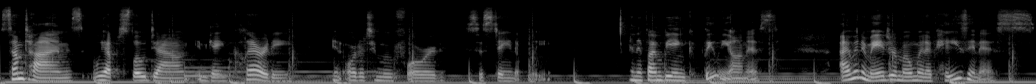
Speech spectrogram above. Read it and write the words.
Sometimes we have to slow down and gain clarity in order to move forward sustainably. And if I'm being completely honest, I'm in a major moment of haziness.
